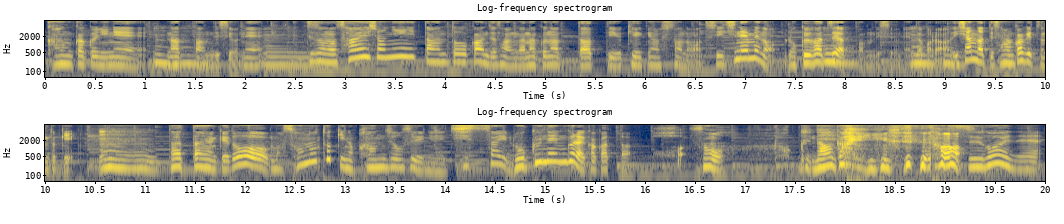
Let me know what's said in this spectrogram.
感覚にね、うん、なったんですよね、うん、でその最初に担当患者さんが亡くなったっていう経験をしたのは私1年目の6月やったんですよね、だから医者になって3ヶ月の時。だったんやけど、まあ、その時の感情整理にね実際6年ぐらいかかった。そう。長い。そう。すごいね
